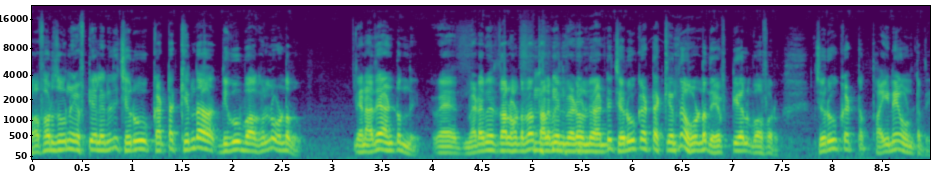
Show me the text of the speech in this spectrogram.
బఫర్ జోన్ ఎఫ్టీఎల్ అనేది చెరువు కట్ట కింద దిగువ భాగంలో ఉండదు. నేను అదే అంటుంది. మెడ మీద తల ఉంటుందా? తల మీద మెడ ఉండదు అంటే చెరువు కట్ట కింద ఉండదు ఎఫ్టీఎల్ బఫర్ చెరువు కట్ట పైనే ఉంటుంది.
